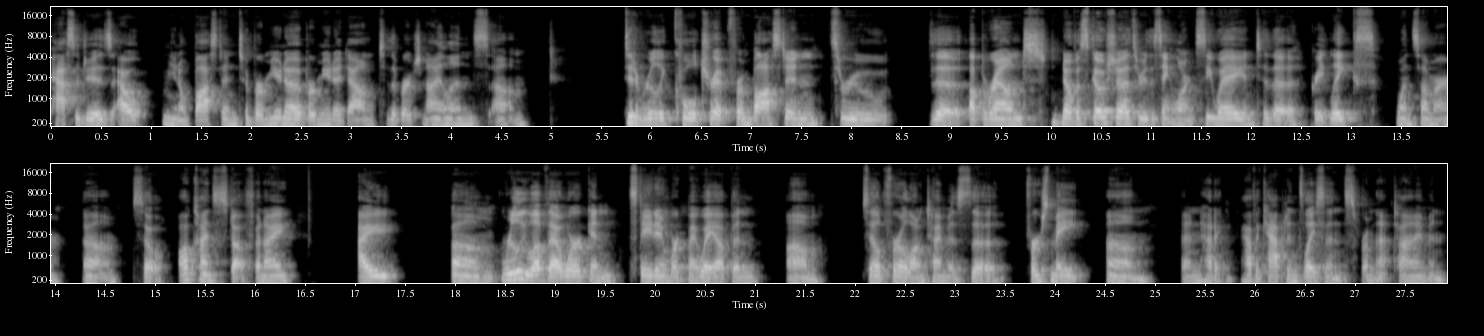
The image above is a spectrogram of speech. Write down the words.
passages out, you know, Boston to Bermuda, Bermuda down to the Virgin Islands. Um, did a really cool trip from Boston through the up around Nova Scotia through the St. Lawrence Seaway into the Great Lakes one summer. Um, so all kinds of stuff. And I, I um, really loved that work and stayed in, worked my way up, and um, sailed for a long time as the first mate um, and had to have a captain's license from that time and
